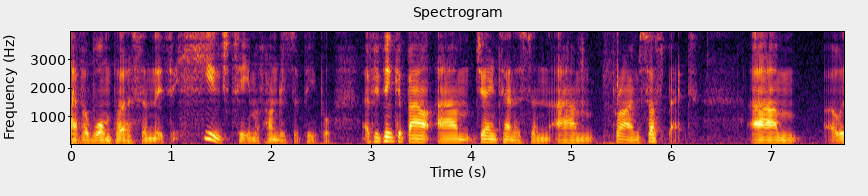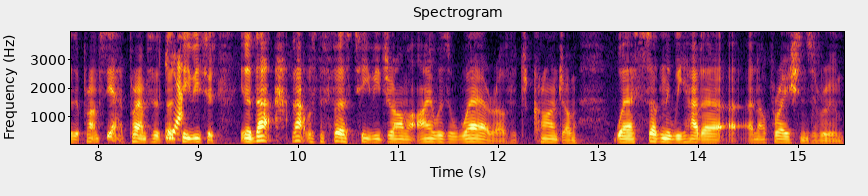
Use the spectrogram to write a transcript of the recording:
ever one person. It's a huge team of hundreds of people. If you think about um, Jane Tennyson, um, Prime Suspect, um, uh, was it Prime? Yeah, Prime Suspect, the Yeah. TV series. You know that that was the first TV drama I was aware of, a crime drama, where suddenly we had a, a- an operations room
